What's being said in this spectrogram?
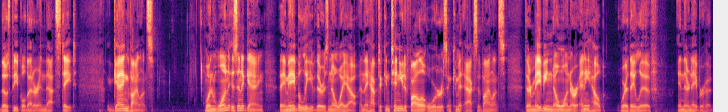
those people that are in that state. Gang violence. When one is in a gang, they may believe there is no way out and they have to continue to follow orders and commit acts of violence. There may be no one or any help where they live in their neighborhood.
